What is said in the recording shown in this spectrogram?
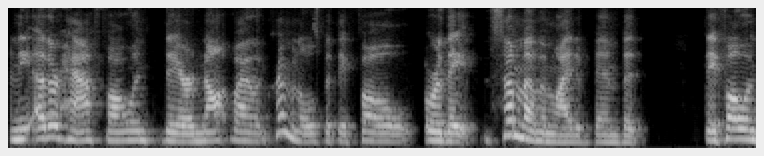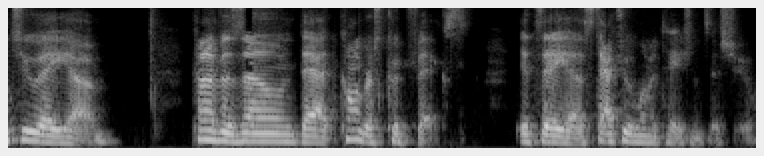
and the other half fall in they are not violent criminals but they fall or they some of them might have been but they fall into a um, kind of a zone that congress could fix it's a, a statute of limitations issue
